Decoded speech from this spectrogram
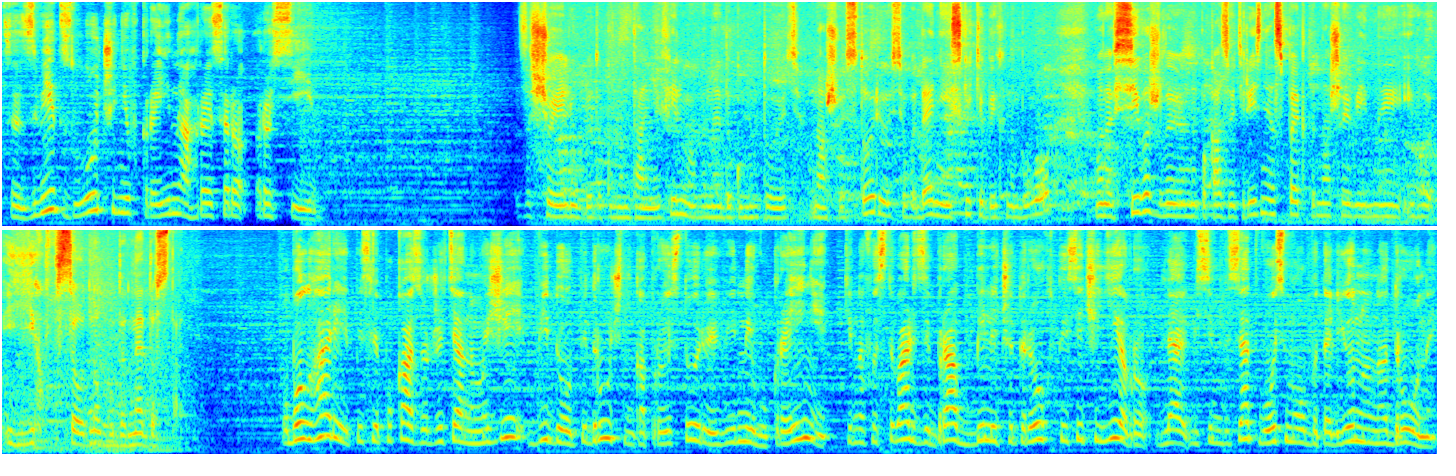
Це звіт злочинів країни-агресора Росії. За що я люблю документальні фільми, вони документують нашу історію сьогодення, і скільки б їх не було, вони всі важливі, вони показують різні аспекти нашої війни, і їх все одно буде недостатньо. У Болгарії після показу життя на межі відео підручника про історію війни в Україні кінофестиваль зібрав біля 4 тисяч євро для 88-го батальйону на дрони,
